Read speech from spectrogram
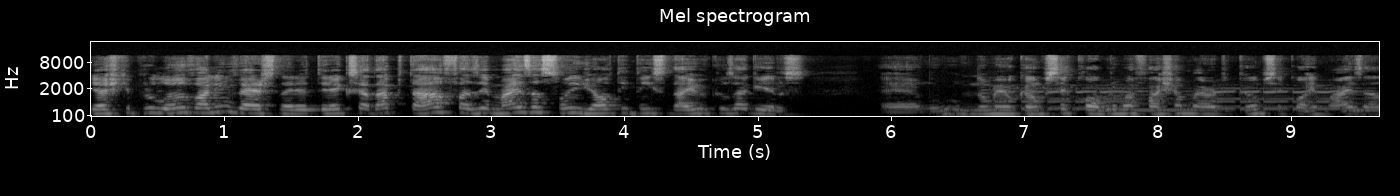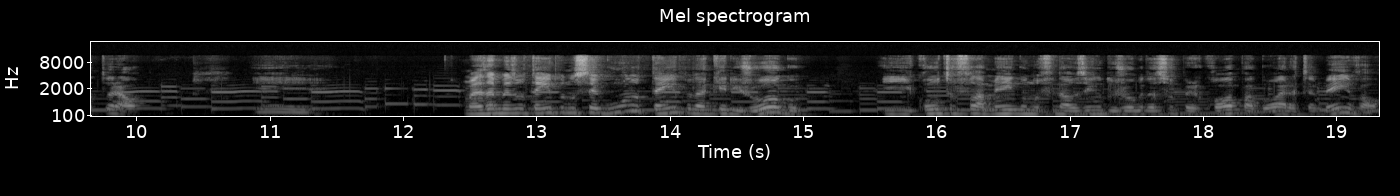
e acho que para o Luan vale o inverso, né? Ele teria que se adaptar a fazer mais ações de alta intensidade do que os zagueiros. É, no, no meio campo você cobre uma faixa maior do campo, você corre mais, é natural. E... Mas ao mesmo tempo, no segundo tempo daquele jogo, e contra o Flamengo no finalzinho do jogo da Supercopa agora também, Val,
